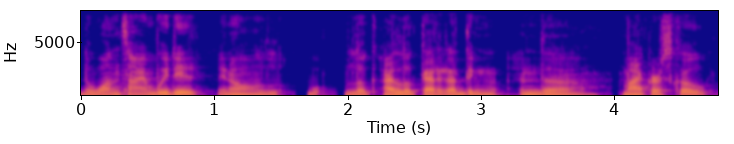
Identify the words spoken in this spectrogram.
the one time we did, you know, look, I looked at it at the, in the microscope.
